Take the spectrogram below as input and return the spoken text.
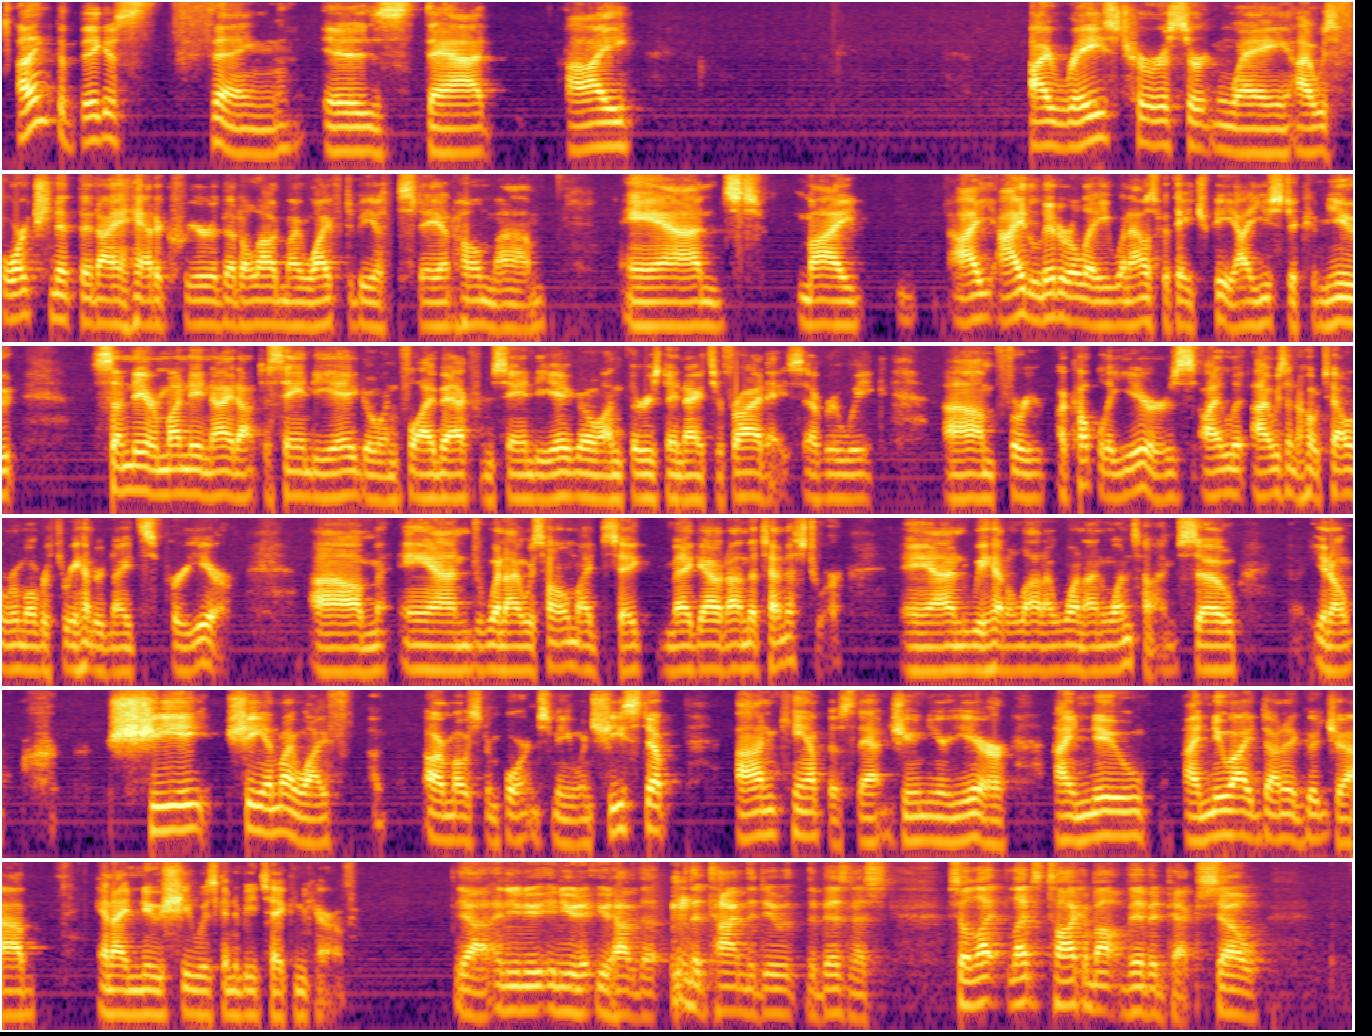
i think the biggest thing is that i I raised her a certain way. I was fortunate that I had a career that allowed my wife to be a stay-at-home mom, and my I I literally when I was with HP, I used to commute Sunday or Monday night out to San Diego and fly back from San Diego on Thursday nights or Fridays every week. Um, for a couple of years, I li- I was in a hotel room over 300 nights per year. Um, and when I was home, I'd take Meg out on the tennis tour and we had a lot of one-on-one time. So, you know, she she and my wife are most important to me. When she stepped on campus that junior year, I knew I knew I'd done a good job, and I knew she was going to be taken care of. Yeah, and you knew and you'd, you'd have the the time to do the business. So let let's talk about Vivid-Pix. So,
